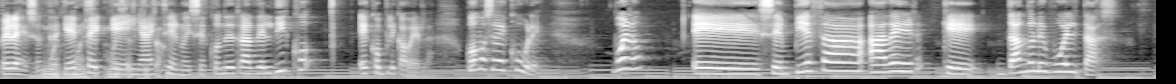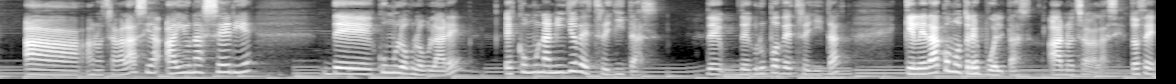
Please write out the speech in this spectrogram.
Pero es eso, entre Muy- que muy es pequeña, tenue y se esconde detrás del disco, es complicado verla. ¿Cómo se descubre? Bueno, eh, se empieza a ver que dándole vueltas a, nuestra galaxia hay una serie de cúmulos globulares. Es como un anillo de estrellitas, de, de grupos de estrellitas, que le da como tres vueltas a nuestra galaxia. Entonces,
